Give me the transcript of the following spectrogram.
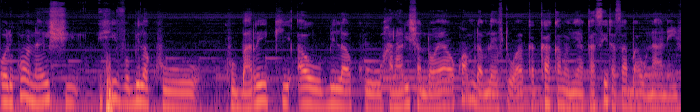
walikuwa wanaishi hivyo bila ku, kubariki au bila kuhalalisha ndoa yao kwa muda mrefu tu wakakaa kama miaka sita saba au nane hivi.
